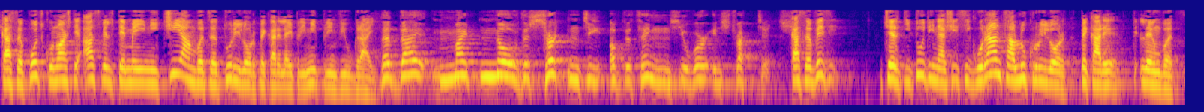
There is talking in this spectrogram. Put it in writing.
ca să poți cunoaște astfel temeinicia învățăturilor pe care le-ai primit prin viu grai, That thou might know the certainty of the things you were instructed. ca să vezi certitudinea și siguranța lucrurilor pe care le învăți.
